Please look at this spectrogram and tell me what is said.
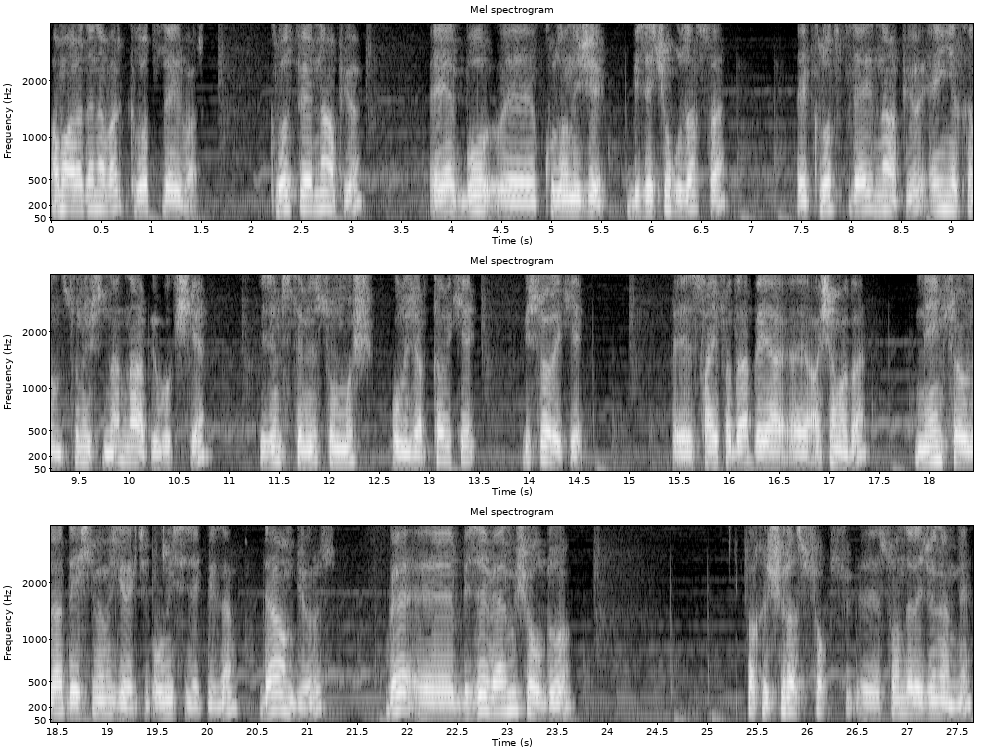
Ama arada ne var? Cloudflare var. Cloudflare ne yapıyor? Eğer bu e, kullanıcı bize çok uzaksa e, Cloudflare ne yapıyor? En yakın sunucusundan ne yapıyor bu kişiye? Bizim sitemizi sunmuş olacak. Tabii ki bir sonraki e, sayfada veya e, aşamada name server'ları değiştirmemiz gerekecek. Onu isteyecek bizden. Devam diyoruz. Ve e, bize vermiş olduğu bakın şurası çok e, son derece önemli.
